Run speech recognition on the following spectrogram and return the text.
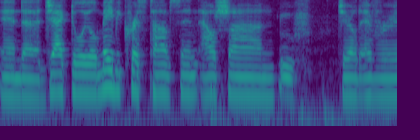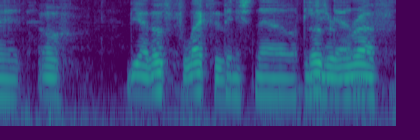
and uh, Jack Doyle, maybe Chris Thompson, Alshon, Oof. Gerald Everett, Oh. Yeah, those flexes. Snell, DJ Those are Dallas. rough.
